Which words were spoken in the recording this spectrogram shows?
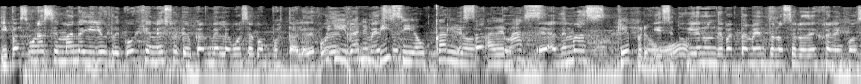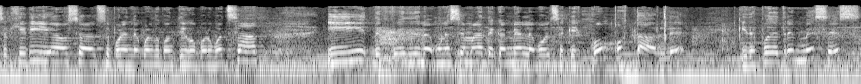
Y pasa una semana y ellos recogen eso y te cambian la bolsa compostable. Después Oye, y van en bici a buscarlo, además. Eh, además. Qué pro. Y si tú vienes en un departamento no se lo dejan en conserjería, o sea, se ponen de acuerdo contigo por WhatsApp. Y después de una semana te cambian la bolsa que es compostable y después de tres meses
